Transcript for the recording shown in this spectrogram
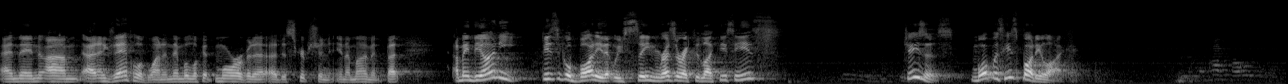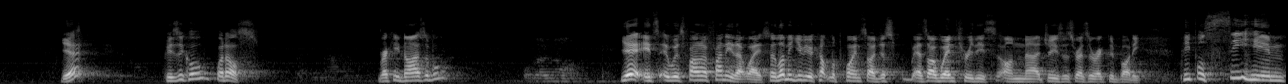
and then um, an example of one, and then we'll look at more of a, a description in a moment. But I mean, the only physical body that we've seen resurrected like this is Jesus. What was his body like? Yeah? Physical? What else? Recognizable? Yeah, it was kind of funny that way. So let me give you a couple of points I just, as I went through this on uh, Jesus' resurrected body. People see him,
